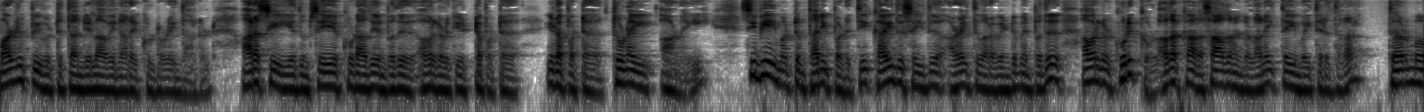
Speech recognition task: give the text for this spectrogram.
மழுப்பி விட்டு தன் நிலாவின் அறைக்குள் நுழைந்தார்கள். அரசியை ஏதும் செய்யக்கூடாது என்பது அவர்களுக்கு இட்டப்பட்ட இடப்பட்ட துணை ஆணை சிபிஐ மட்டும் தனிப்படுத்தி கைது செய்து அழைத்து வர வேண்டும் என்பது அவர்கள் குறிக்கோள். அதற்கான சாதனங்கள் அனைத்தையும் வைத்திருந்தனர். தெர்மோ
